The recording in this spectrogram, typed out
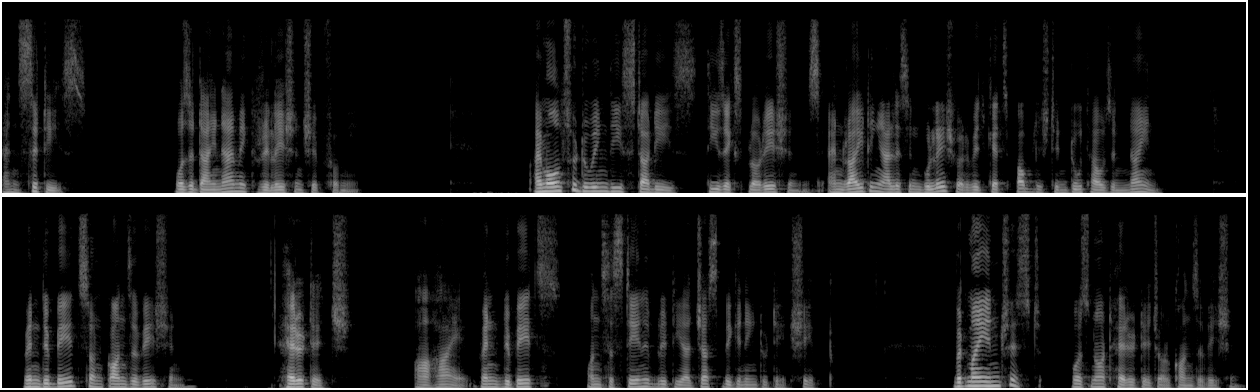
and cities was a dynamic relationship for me. I'm also doing these studies, these explorations, and writing Alice in Bhuleshwar, which gets published in 2009, when debates on conservation, heritage are high, when debates on sustainability are just beginning to take shape. But my interest was not heritage or conservation.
